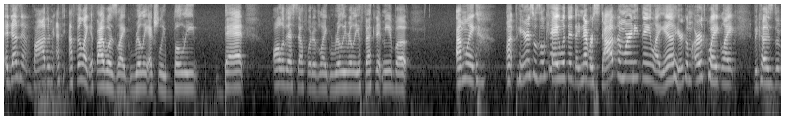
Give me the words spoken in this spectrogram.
It doesn't bother me. I, th- I feel like if I was like really actually bullied bad, all of that stuff would have like really really affected me. But I'm like, my parents was okay with it. They never stopped them or anything. Like, yeah, here come earthquake, like because the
